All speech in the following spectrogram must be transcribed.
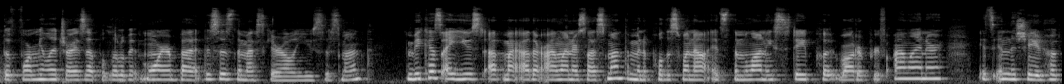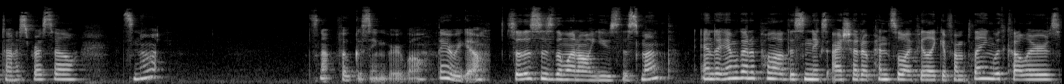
the formula dries up a little bit more, but this is the mascara I'll use this month. And because I used up my other eyeliners last month, I'm going to pull this one out. It's the Milani Stay Put Waterproof Eyeliner. It's in the shade Hooked on Espresso. It's not, it's not focusing very well. There we go. So this is the one I'll use this month. And I am going to pull out this NYX eyeshadow pencil. I feel like if I'm playing with colors,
